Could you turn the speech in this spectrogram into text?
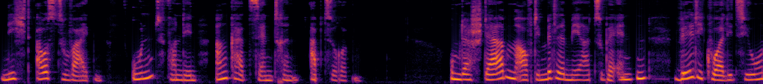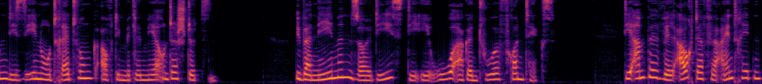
nicht auszuweiten und von den Ankerzentren abzurücken. Um das Sterben auf dem Mittelmeer zu beenden, will die Koalition die Seenotrettung auf dem Mittelmeer unterstützen. Übernehmen soll dies die EU-Agentur Frontex. Die Ampel will auch dafür eintreten,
